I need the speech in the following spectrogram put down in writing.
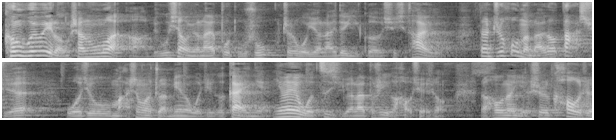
坑灰未冷山中乱啊，刘向原来不读书，这是我原来的一个学习态度。但之后呢，来到大学，我就马上的转变了我这个概念，因为我自己原来不是一个好学生，然后呢，也是靠着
